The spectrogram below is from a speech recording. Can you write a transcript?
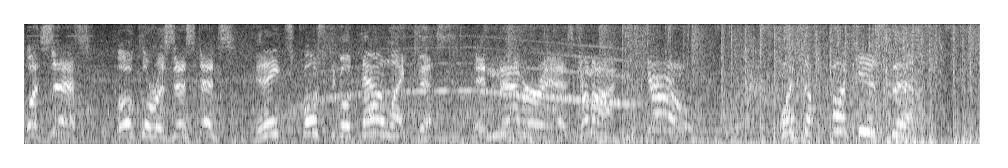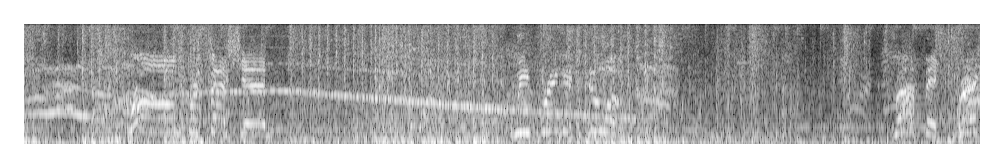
What's this? Local resistance? It ain't supposed to go down like this. It never is! Come on, go! What the fuck is this? Wrong profession! We bring it to him! Drop it, prick!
